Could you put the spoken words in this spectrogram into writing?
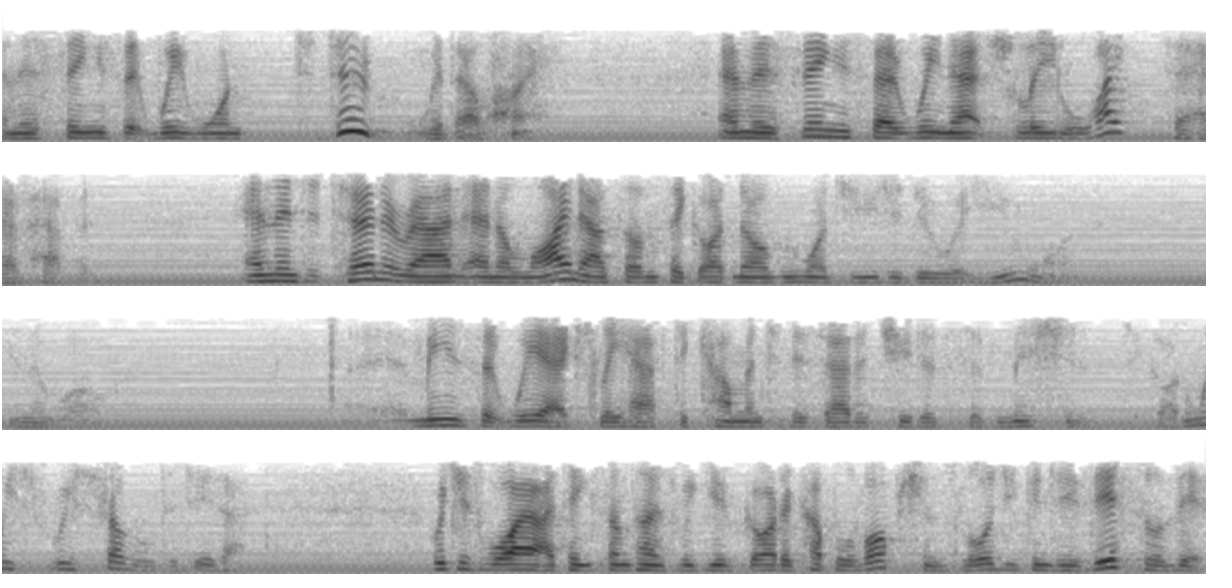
And there's things that we want to do with our life. And there's things that we naturally like to have happen. and then to turn around and align ourselves and say, God, no, we want you to do what you want in the world. It means that we actually have to come into this attitude of submission God, and we, we struggle to do that. Which is why I think sometimes we give God a couple of options. Lord, you can do this or this.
